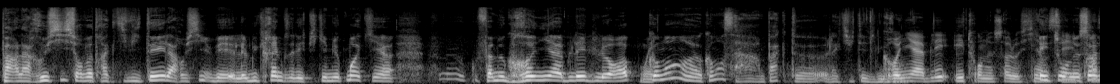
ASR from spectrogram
par la Russie sur votre activité. La Russie, mais l'Ukraine, vous allez expliquer mieux que moi, qui est fameux grenier à blé de l'Europe. Comment, euh, comment ça impacte euh, l'activité du Grenier à blé et tournesol aussi. Hein, et tournesol,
